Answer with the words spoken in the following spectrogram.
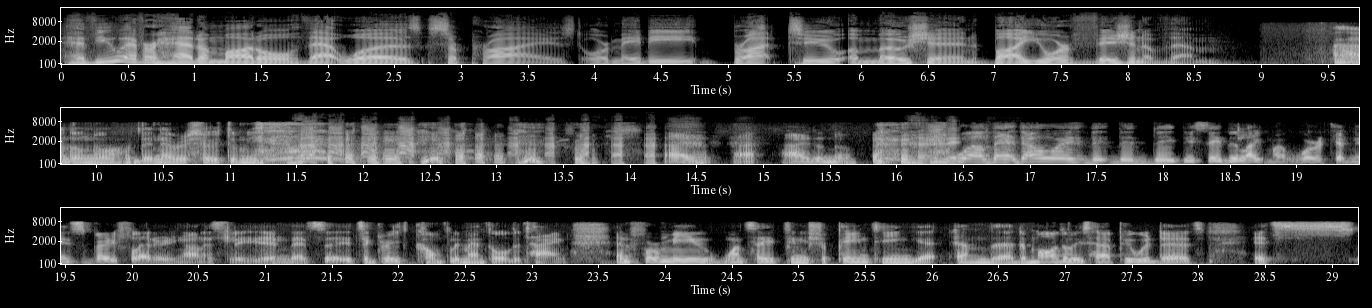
Have you ever had a model that was surprised or maybe brought to emotion by your vision of them I don't know. They never show it to me. I, I, I, don't know. well, they, they always they, they, they say they like my work, and it's very flattering, honestly. And that's it's a great compliment all the time. And for me, once I finish a painting and the, the model is happy with that, it's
